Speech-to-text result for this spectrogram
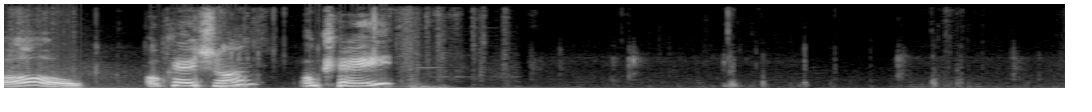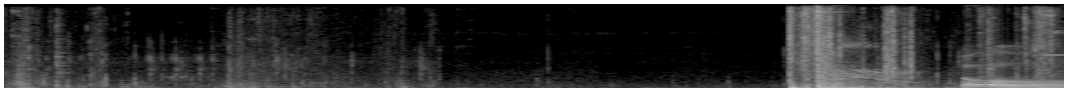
Oh. Okay, Sean. Okay. Ooh.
